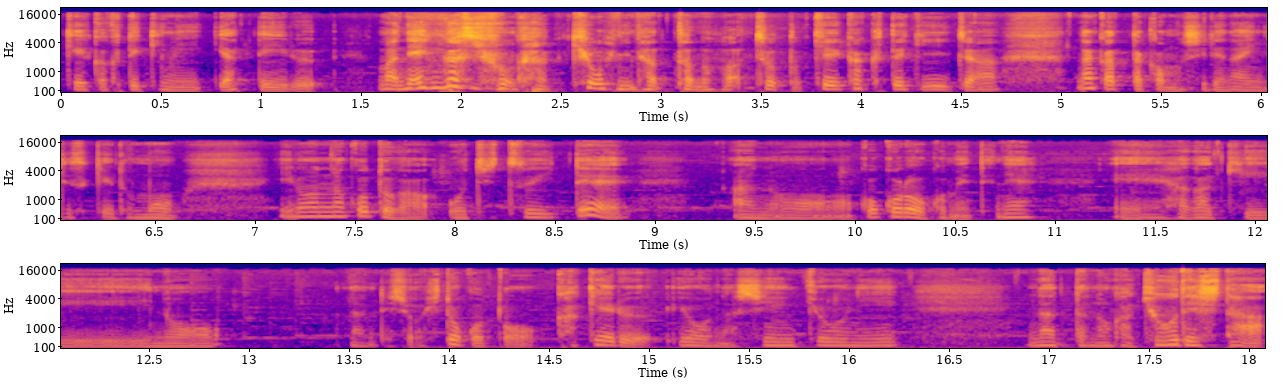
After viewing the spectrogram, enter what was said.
計画的にやっている、まあ、年賀状が今日になったのはちょっと計画的じゃなかったかもしれないんですけどもいろんなことが落ち着いてあの心を込めてね、えー、はがきの何でしょう一言書けるような心境になったのが今日でした。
